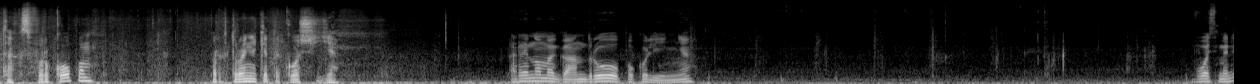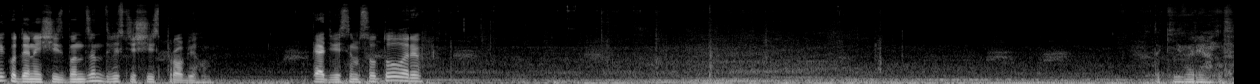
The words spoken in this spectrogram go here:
Так, з форкопом. Парктроніки також є. Renault Megane другого покоління. Восьмий рік, 1,6 бензин, 206 пробігу. 5800 доларів. Такий варіант.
